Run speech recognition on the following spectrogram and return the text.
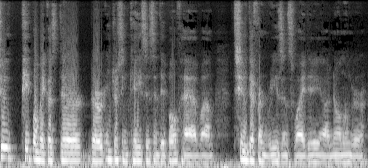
to people because they're they're interesting cases and they both have um, two different reasons why they are no longer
